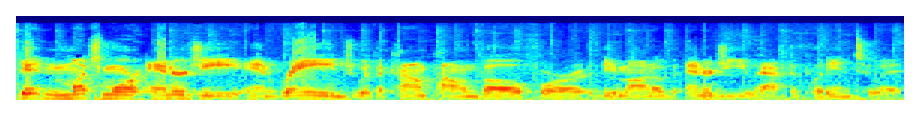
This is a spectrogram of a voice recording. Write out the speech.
getting much more energy and range with a compound bow for the amount of energy you have to put into it.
